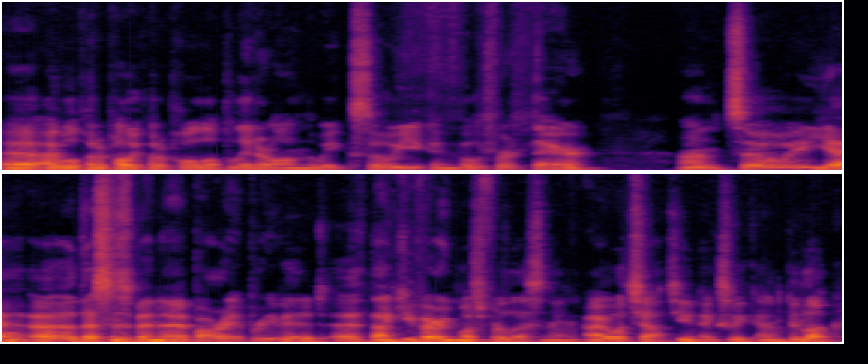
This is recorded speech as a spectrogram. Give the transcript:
Uh, I will put a probably put a poll up later on in the week, so you can vote for it there. And so yeah, uh, this has been uh, Barry abbreviated. Uh, thank you very much for listening. I will chat to you next week, and good luck.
